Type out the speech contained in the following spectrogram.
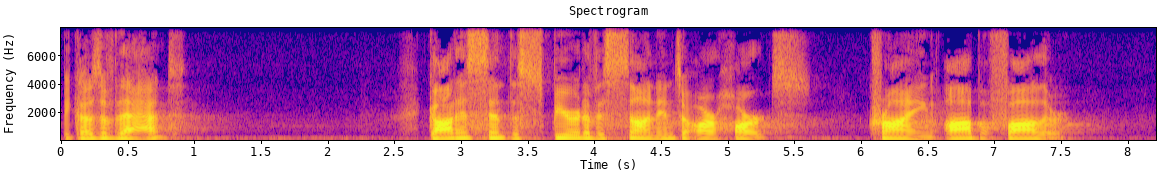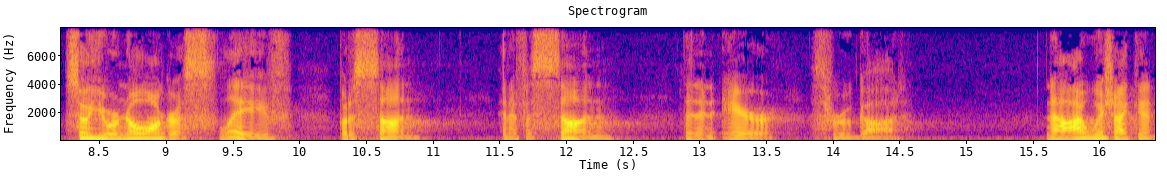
Because of that, God has sent the Spirit of His Son into our hearts, crying, Abba, Father. So you are no longer a slave, but a son. And if a son, then an heir through God. Now, I wish I could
